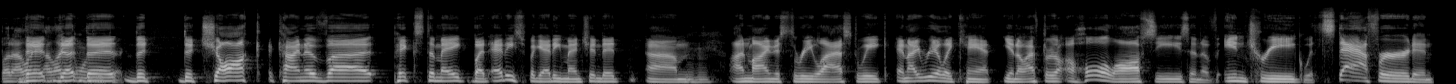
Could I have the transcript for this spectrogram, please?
but I like, the I like the, you the the, the chalk kind of uh, picks to make, but Eddie Spaghetti mentioned it um, on minus three last week, and I really can't. You know, after a whole off season of intrigue with Stafford and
